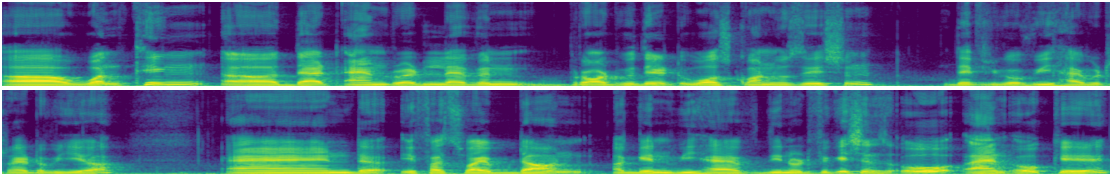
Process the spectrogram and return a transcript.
uh, one thing uh, that android 11 brought with it was conversation. There you go we have it right over here and if I swipe down again we have the notifications. Oh and okay.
